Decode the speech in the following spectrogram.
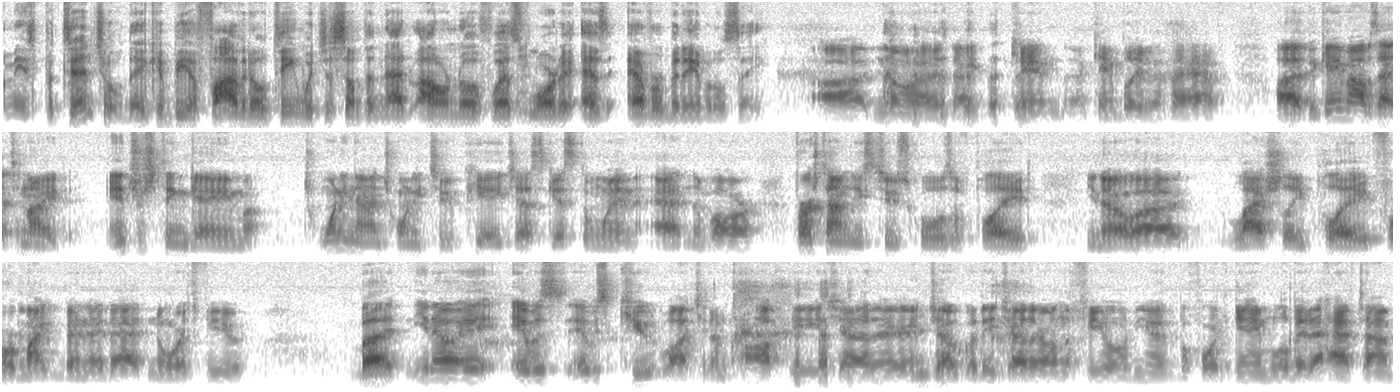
I mean, it's potential. They could be a five and zero team, which is something that I don't know if West Florida has ever been able to say. Uh, no, I, I can't. I can't believe that they have. Uh, the game I was at tonight, interesting game. 29-22, PHS gets the win at Navarre. First time these two schools have played. You know, uh, Lashley played for Mike Bennett at Northview, but you know, it, it was it was cute watching them talk to each other and joke with each other on the field. You know, before the game, a little bit at halftime.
